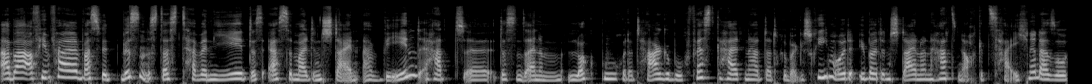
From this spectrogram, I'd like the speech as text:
Aber auf jeden Fall, was wir wissen, ist, dass Tavernier das erste Mal den Stein erwähnt. Er hat äh, das in seinem Logbuch oder Tagebuch festgehalten, hat darüber geschrieben oder über den Stein und hat ihn auch gezeichnet. Also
